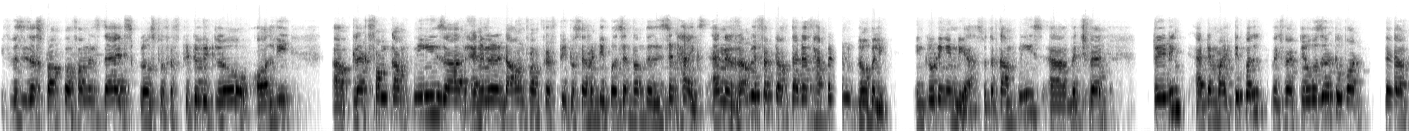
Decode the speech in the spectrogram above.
If you see the stock performance there, it's close to 52 week low. All the uh, platform companies are anywhere down from 50 to 70 percent from the recent hikes, and the rub effect of that has happened globally, including India. So the companies uh, which were trading at a multiple, which were closer to what the,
